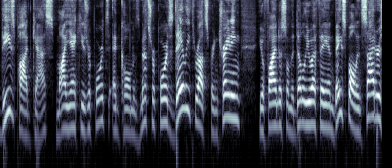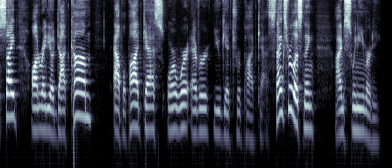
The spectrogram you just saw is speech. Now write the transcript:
these podcasts, My Yankees Reports, Ed Coleman's Mets Reports, daily throughout spring training. You'll find us on the WFAN Baseball Insiders site on radio.com Apple Podcasts, or wherever you get your podcasts. Thanks for listening. I'm Sweeney Murti.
